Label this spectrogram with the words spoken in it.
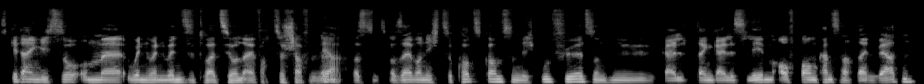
es geht eigentlich so um äh, Win-Win-Win-Situationen einfach zu schaffen. Ne? Ja. Dass du zwar selber nicht zu kurz kommst und dich gut fühlst und ein geil, dein geiles Leben aufbauen kannst nach deinen Werten,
